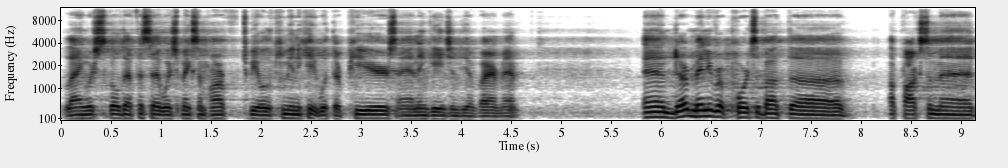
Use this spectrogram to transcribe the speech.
language skill deficit, which makes them hard to be able to communicate with their peers and engage in the environment. And there are many reports about the approximate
